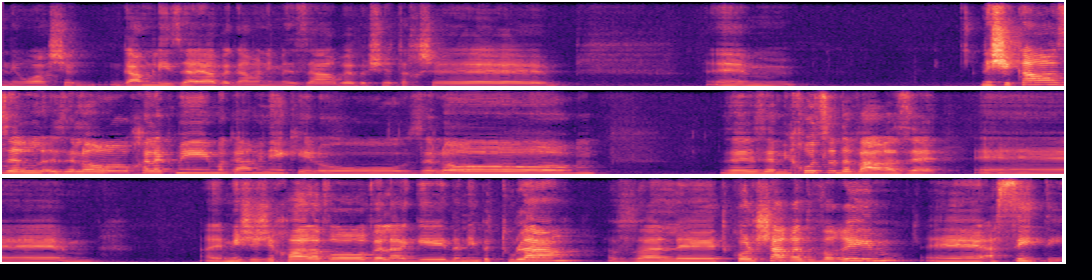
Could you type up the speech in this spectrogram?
אני רואה שגם לי זה היה וגם אני מזהה הרבה בשטח ש... אה, נשיקה זה, זה לא חלק ממגע מיני, כאילו, זה לא... זה, זה מחוץ לדבר הזה. אה, מישהי שיכולה לבוא ולהגיד, אני בתולה, אבל אה, את כל שאר הדברים אה, עשיתי.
